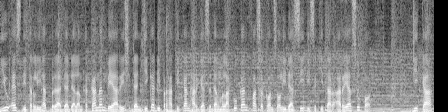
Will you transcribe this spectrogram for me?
USD terlihat berada dalam tekanan bearish dan jika diperhatikan harga sedang melakukan fase konsolidasi di sekitar area support. Jika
